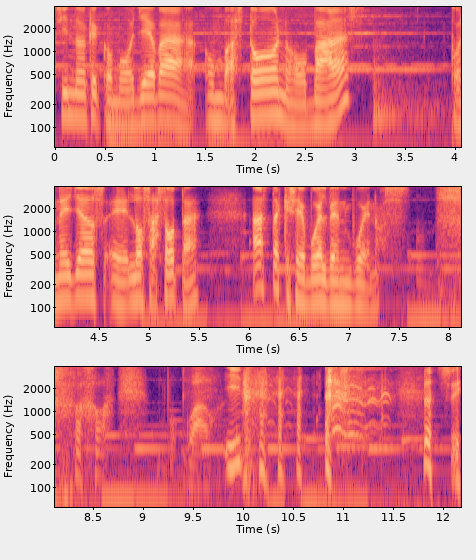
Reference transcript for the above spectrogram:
sino que como lleva un bastón o varas, con ellos eh, los azota hasta que se vuelven buenos. wow. Y, sí.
